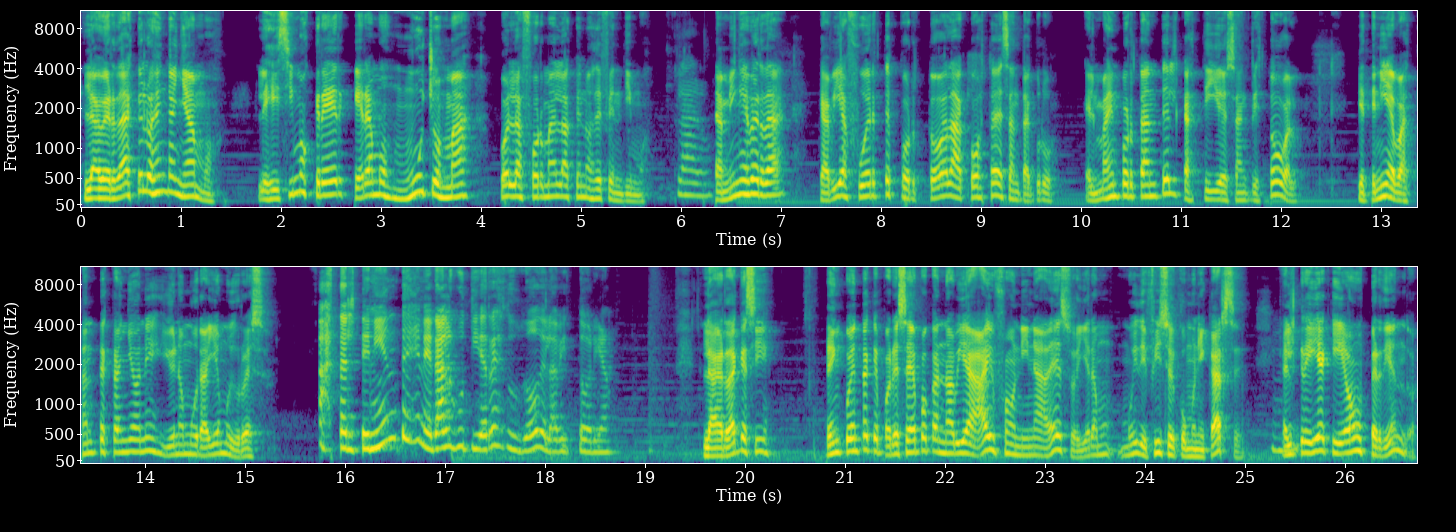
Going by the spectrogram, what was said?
La verdad es que los engañamos. Les hicimos creer que éramos muchos más por la forma en la que nos defendimos. Claro. También es verdad que había fuertes por toda la costa de Santa Cruz. El más importante, el castillo de San Cristóbal, que tenía bastantes cañones y una muralla muy gruesa. Hasta el teniente general Gutiérrez dudó de la victoria. La verdad que sí. Ten en cuenta que por esa época no había iPhone ni nada de eso y era muy difícil comunicarse. Él creía que íbamos perdiendo.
